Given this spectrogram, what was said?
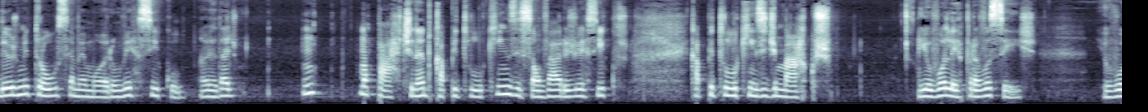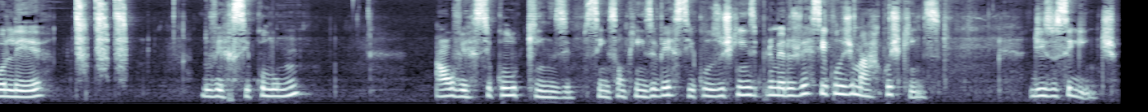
Deus me trouxe à memória um versículo, na verdade, um, uma parte né, do capítulo 15, são vários versículos, capítulo 15 de Marcos. E eu vou ler para vocês. Eu vou ler do versículo 1 ao versículo 15. Sim, são 15 versículos, os 15 primeiros versículos de Marcos 15. Diz o seguinte:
